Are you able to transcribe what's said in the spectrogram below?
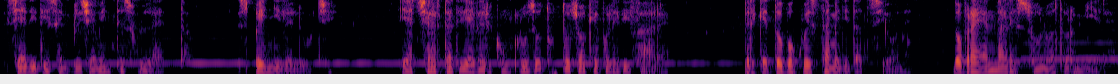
Siediti semplicemente sul letto, spegni le luci e accertati di aver concluso tutto ciò che volevi fare, perché dopo questa meditazione dovrai andare solo a dormire.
